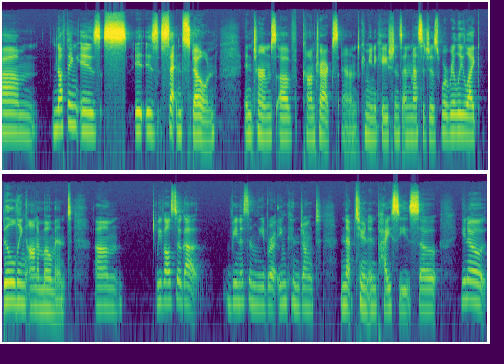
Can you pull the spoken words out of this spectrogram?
um, nothing is it is set in stone in terms of contracts and communications and messages. We're really like building on a moment. Um, we've also got Venus in Libra in conjunct Neptune in Pisces. So, you know,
